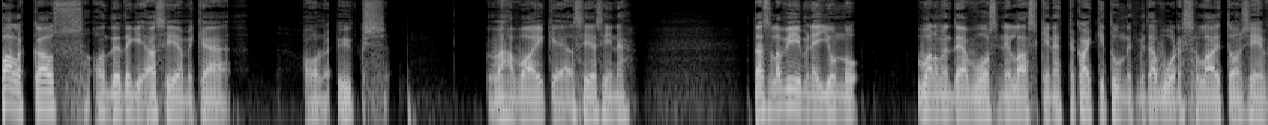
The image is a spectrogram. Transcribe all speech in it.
palkkaus on tietenkin asia, mikä on yksi vähän vaikea asia siinä. Taisi olla viimeinen junnu valmentajan vuosi, niin laskin, että kaikki tunnit, mitä vuodessa laitoin siihen,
